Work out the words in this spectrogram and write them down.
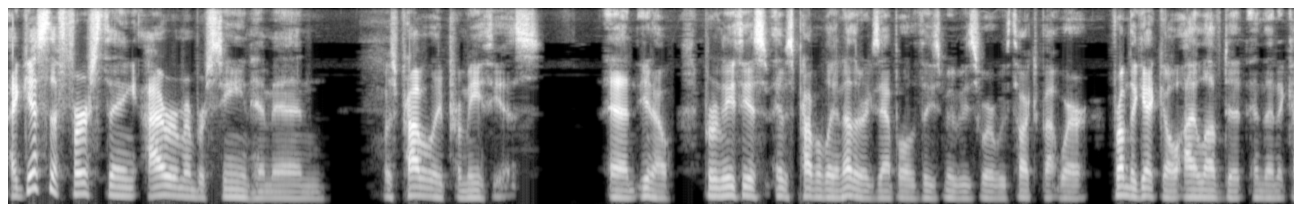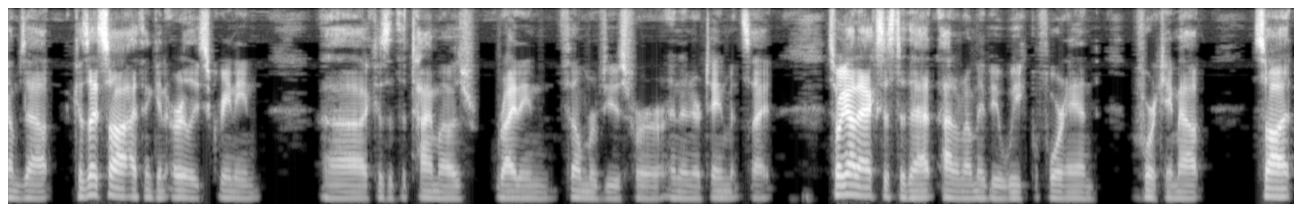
I guess the first thing I remember seeing him in was probably Prometheus, and you know Prometheus is probably another example of these movies where we've talked about where from the get go I loved it, and then it comes out because I saw I think an early screening uh, because at the time I was writing film reviews for an entertainment site. So I got access to that, I don't know, maybe a week beforehand, before it came out. Saw it,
